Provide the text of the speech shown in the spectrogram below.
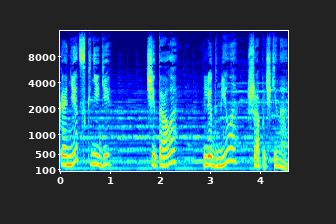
Конец книги. Читала Людмила Шапочкина.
